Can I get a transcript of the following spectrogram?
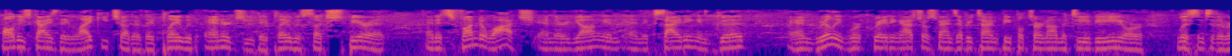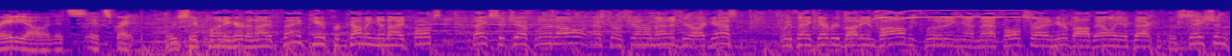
all these guys they like each other. They play with energy. They play with such spirit, and it's fun to watch. And they're young and, and exciting and good. And really, we're creating Astros fans every time people turn on the TV or listen to the radio, and it's it's great. We see plenty here tonight. Thank you for coming tonight, folks. Thanks to Jeff Luhnow, Astros general manager, our guest. We thank everybody involved, including uh, Matt Bolts right here, Bob Elliott back at the station.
